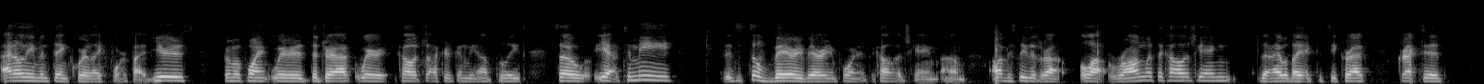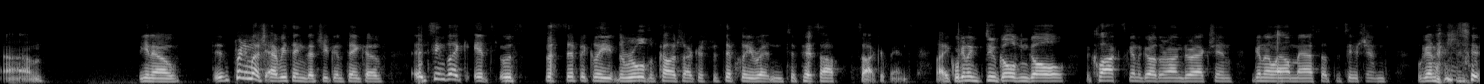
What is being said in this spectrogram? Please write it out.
I don't even think we're like four or five years from a point where the draft, where college soccer is going to be obsolete. So yeah, to me, it's still very, very important the college game. Um, obviously, there's a lot, a lot wrong with the college game that I would like to see correct, corrected. Um, you know, pretty much everything that you can think of. It seems like it was specifically the rules of college soccer specifically written to piss off soccer fans. Like we're gonna do golden goal, the clock's gonna go the wrong direction. We're gonna allow mass substitutions. We're gonna do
